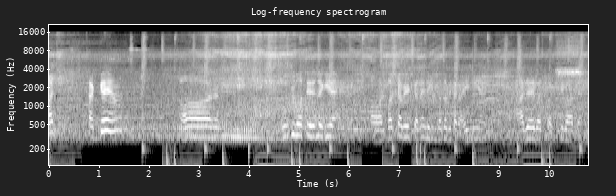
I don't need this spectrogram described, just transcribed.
आज थक गए हम और भूख भी बहुत तेज़ लगी है और बस का वेट कर रहे हैं, लेकिन बस अभी तक आई नहीं है। आ जाए बस तो अच्छी बात है।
